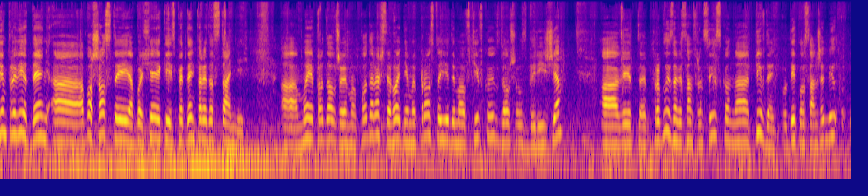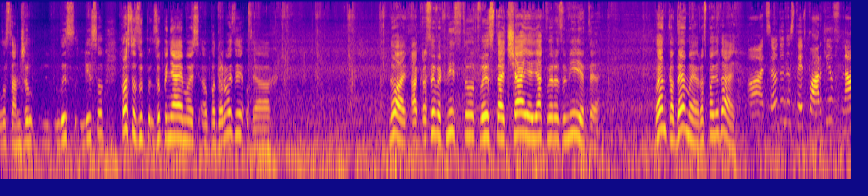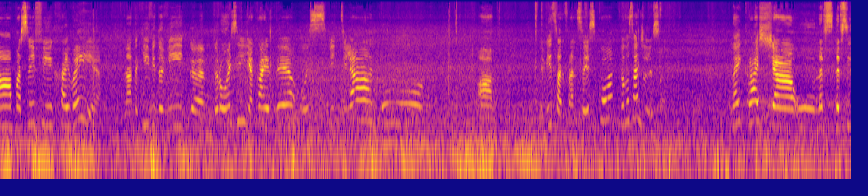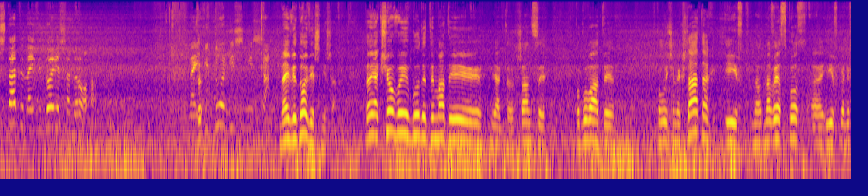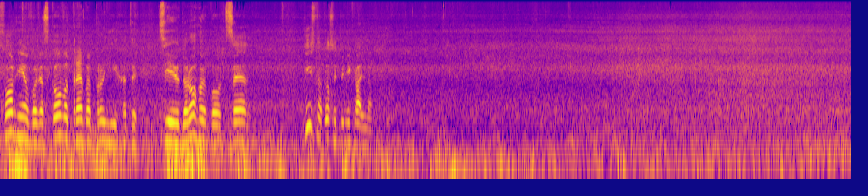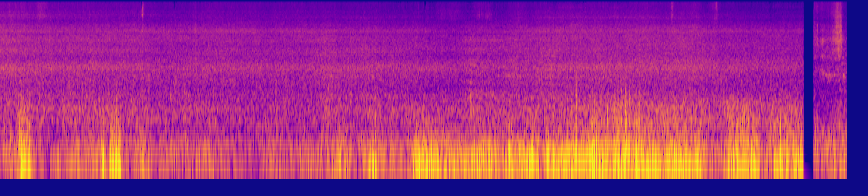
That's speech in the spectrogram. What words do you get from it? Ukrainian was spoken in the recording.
Всім привіт! День або шостий, або ще якийсь день передостанній. Ми продовжуємо подорож. Сьогодні ми просто їдемо автівкою вздовж узбережжя. Від е, приблизно від Сан-Франциско на південь у бік Лос-Анджелесу. Просто зуп- зупиняємось е, по дорозі. Ну а, а красивих місць тут вистачає, як ви розумієте. Ленко, де ми? Розповідай. А це один із стейт парків на Pacific Highway, на такій відовій е, дорозі, яка йде ось звідтіля до а, від Сан-Франциско до Лос-Анджелесу. Найкраща у на всі штати найвідовіша дорога. Найвідовішніша. Найвідовішніша. То якщо ви будете мати як то, шанси побувати в Сполучених Штатах і на, Coast, е, і в Каліфорнії, обов'язково треба проїхати цією дорогою, бо це дійсно досить унікально.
